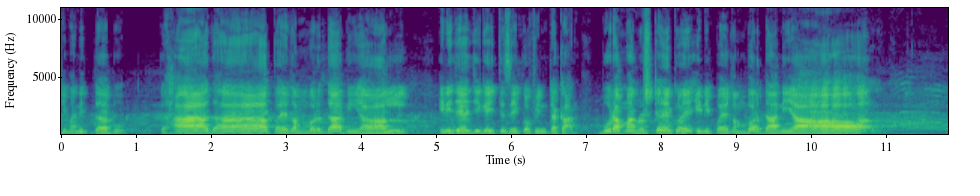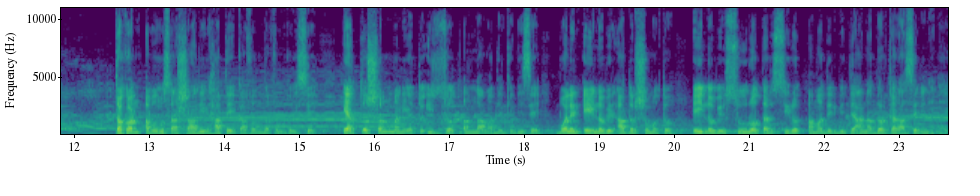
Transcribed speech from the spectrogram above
লিমানিতাবুত হাদা পয়গম্বর দানিয়াল ইনি যে জিগাইতেছে কফিনটা কার? বুড়া মানুষটা কয়ে, ইনি পয়গম্বর দানিয়াল তখন আবু মুসা শাড়ির হাতে কাফন দাফন হয়েছে এত সম্মানী, এত ইজ্জত আল্লাহ আমাদেরকে দিছে। বলেন, এই নবীর আদর্শ মতো, এই নবীর সুরত আর সিরত আমাদের বিতে আনা দরকার আসেনি না নাই?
